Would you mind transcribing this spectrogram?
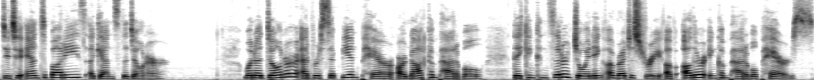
due to antibodies against the donor. When a donor and recipient pair are not compatible, they can consider joining a registry of other incompatible pairs.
